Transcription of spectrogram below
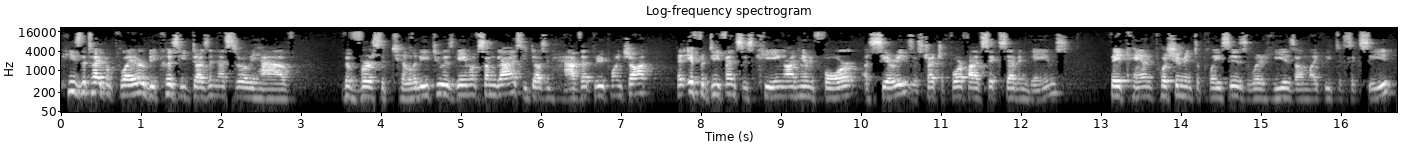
he's the type of player because he doesn't necessarily have the versatility to his game of some guys. He doesn't have that three point shot. That if a defense is keying on him for a series, a stretch of four, five, six, seven games, they can push him into places where he is unlikely to succeed.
